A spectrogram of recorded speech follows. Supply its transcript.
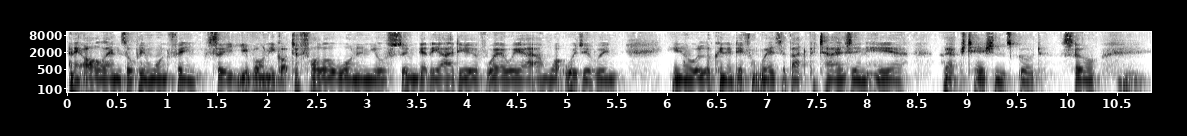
and it all ends up in one thing. So you've only got to follow one, and you'll soon get the idea of where we are and what we're doing. You know, we're looking at different ways of advertising here. Reputation's good, so mm.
